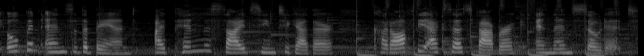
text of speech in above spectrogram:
The open ends of the band, I pinned the side seam together, cut off the excess fabric, and then sewed it.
